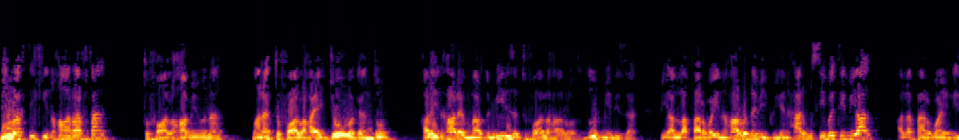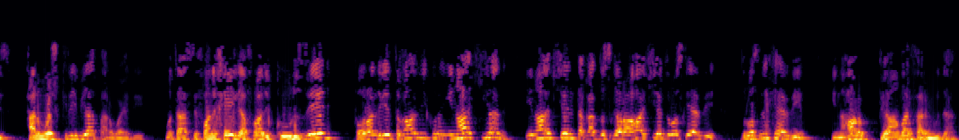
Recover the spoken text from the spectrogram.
می وقتی که اینها رفتن تفاله ها میمونن. مانند تفاله های جو و گندم. حالا اینها رو مردم میریزن تفاله ها رو دور میریزن می الله پروای اینها رو نمی‌کنه. یعنی هر مصیبتی بیاد الله پروای نیست. هر مشکلی بیاد پروای نیست. متاسفانه خیلی افراد کورزین فورا دیگه انتقاد می‌کنن. اینها کیان؟ اینها کیان؟ تقدسگراها چیان درست کردی؟ درست نکردی. اینها رو پیامبر فرمودن.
